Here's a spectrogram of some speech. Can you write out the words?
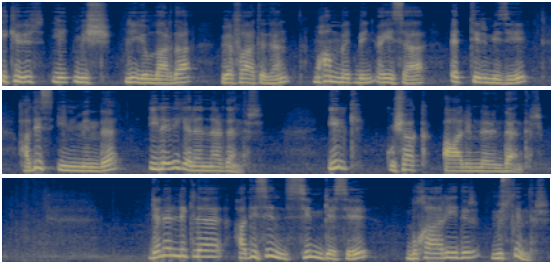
270'li yıllarda vefat eden Muhammed bin İsa et-Tirmizi hadis ilminde ileri gelenlerdendir. İlk kuşak alimlerindendir. Genellikle hadisin simgesi Bukhari'dir, Müslim'dir.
